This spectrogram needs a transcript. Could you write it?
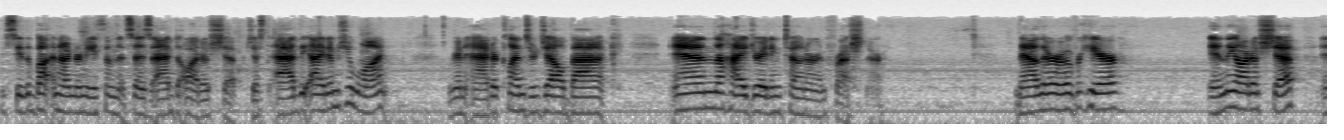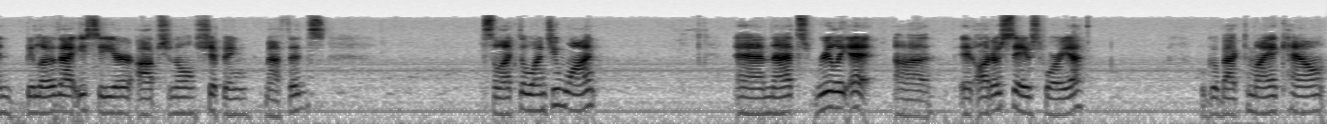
you see the button underneath them that says add to auto ship. Just add the items you want. We're going to add our cleanser gel back and the hydrating toner and freshener. Now they're over here in the auto ship and below that you see your optional shipping methods. Select the ones you want and that's really it. Uh, it auto saves for you. We'll go back to my account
